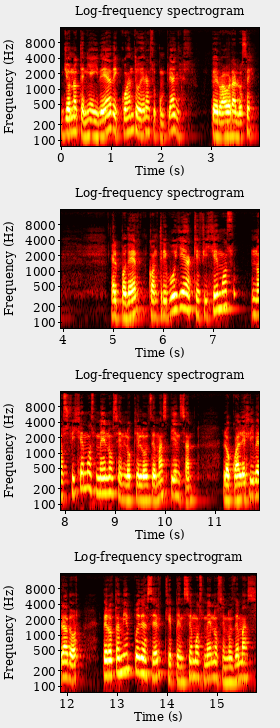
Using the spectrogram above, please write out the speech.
yo no tenía idea de cuándo era su cumpleaños, pero ahora lo sé. El poder contribuye a que fijemos, nos fijemos menos en lo que los demás piensan, lo cual es liberador, pero también puede hacer que pensemos menos en los demás,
